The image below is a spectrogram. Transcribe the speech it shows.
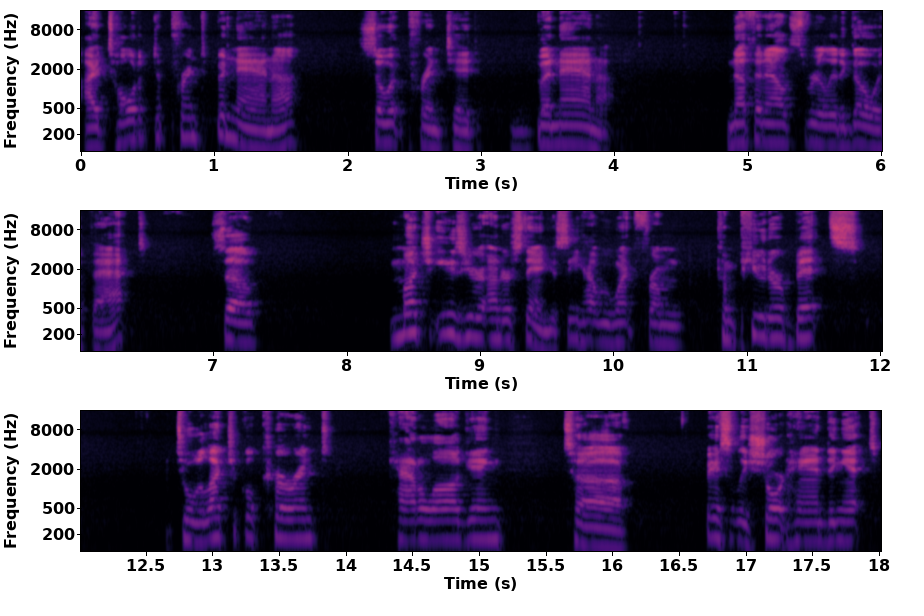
I told it to print banana, so it printed banana. Nothing else really to go with that. So, much easier to understand. You see how we went from computer bits to electrical current cataloging to basically shorthanding it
